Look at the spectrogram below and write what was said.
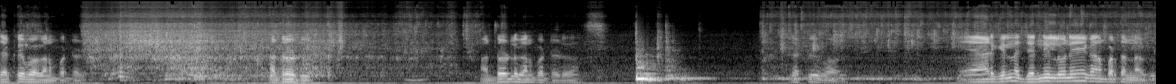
రోజు బాగా కనపడ్డాడు. అడ్రోడ్లు. అడ్రోడ్లు కనపడ్డాడు. చక్రీ బాగా. ఆడికి వెళ్ళిన జర్నీలోనే కనపడతాడు నాకు.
